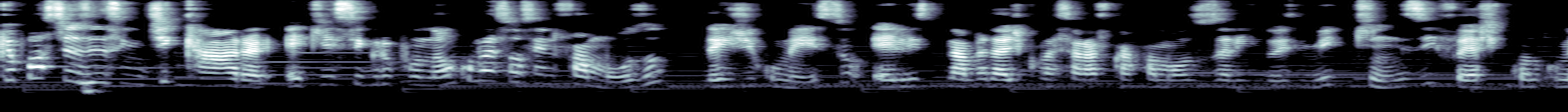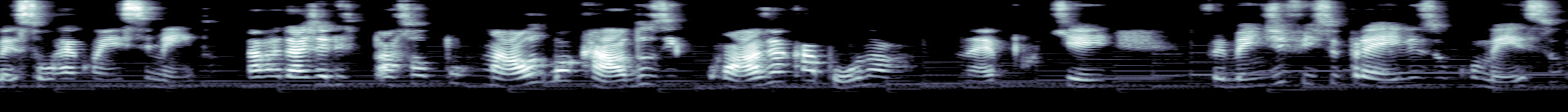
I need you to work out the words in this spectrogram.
Que eu posso dizer assim de cara é que esse grupo não começou sendo famoso desde o começo. Eles, na verdade, começaram a ficar famosos ali em 2015. Foi acho que quando começou o reconhecimento. Na verdade, eles passou por maus bocados e quase acabou, né? Porque foi bem difícil para eles o começo.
